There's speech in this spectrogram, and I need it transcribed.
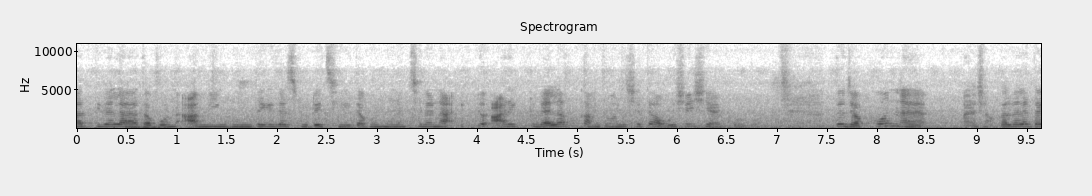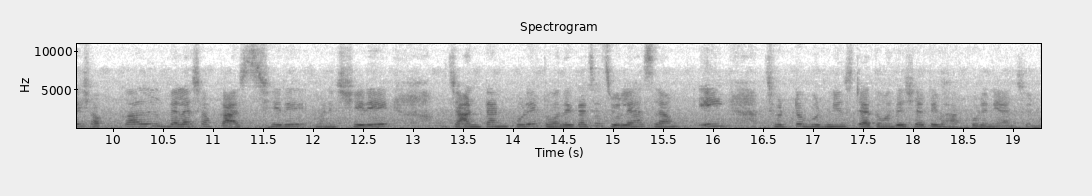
রাত্রিবেলা তখন আমি ঘুম থেকে জাস্ট উঠেছি, তখন মনে হচ্ছিল না, একটু আর একটু বেলা হোক, আমি তোমাদের সাথে অবশ্যই শেয়ার করব। তো যখন সকালবেলা তাই সকালবেলা সব কাজ ছেড়ে মানে সেরে চান টান করে তোমাদের কাছে চলে আসলাম এই ছোট্ট গুড নিউজটা তোমাদের সাথে ভাগ করে নেওয়ার জন্য।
